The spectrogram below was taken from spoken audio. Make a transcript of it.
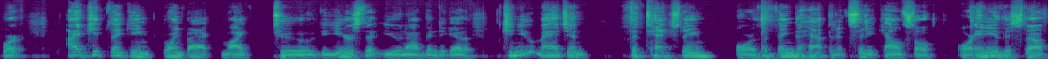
We're I keep thinking going back, Mike, to the years that you and I've been together. Can you imagine the texting or the thing that happened at city council or any of this stuff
